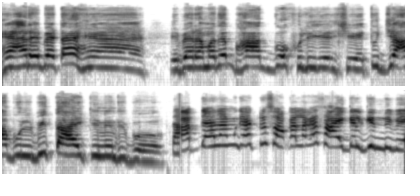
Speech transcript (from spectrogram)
হ্যাঁ রে বেটা হ্যাঁ। এবার আমাদের ভাগ্য খুলে জ্বলছে। তুই যা বলবি তাই কিনে দিব। তাহলে আমাকে একটু সকাল লাগা সাইকেল কিনে দিবে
